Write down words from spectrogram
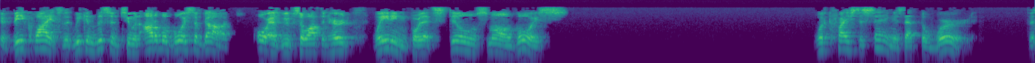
to be quiet so that we can listen to an audible voice of God. Or as we've so often heard, waiting for that still small voice. What Christ is saying is that the word the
